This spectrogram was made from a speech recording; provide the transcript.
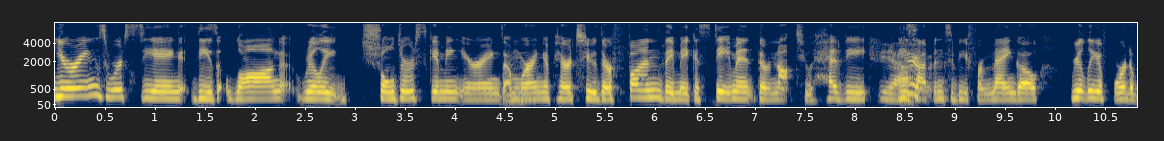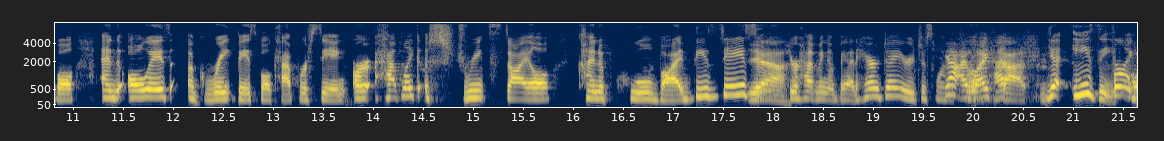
Earrings, we're seeing these long, really shoulder skimming earrings. Mm-hmm. I'm wearing a pair too. They're fun. They make a statement. They're not too heavy. Yeah. These happen to be from Mango. Really affordable. And always a great baseball cap we're seeing or have like a street style kind of cool vibe these days. So Yeah. if you're having a bad hair day or you just want Yeah, to I like that. Yeah, easy. For a Like,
